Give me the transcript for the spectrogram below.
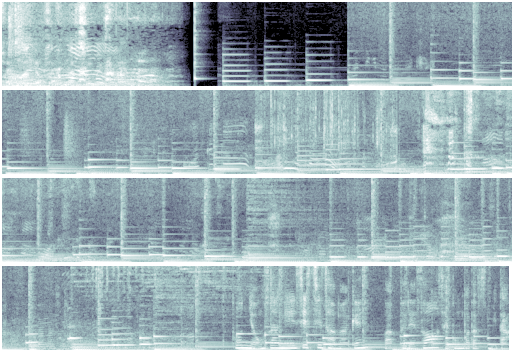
죄송한데 혹시 남자친구 있으세요? 본 영상의 CC 자막은 마플에서 제공받았습니다.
